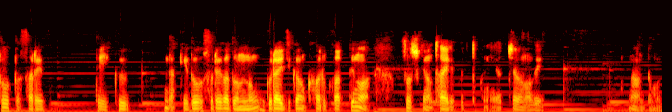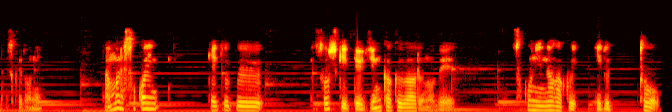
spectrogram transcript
淘汰されていくんだけど、それがどのぐらい時間かかるかっていうのは、組織の体力とかによっちゃうので、なんともですけどね。あんまりそこに、結局、組織っていう人格があるので、そこに長くいると、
